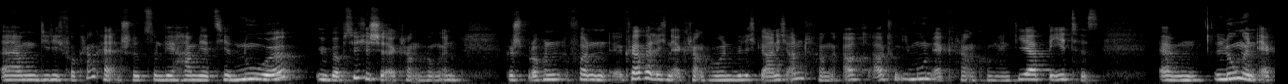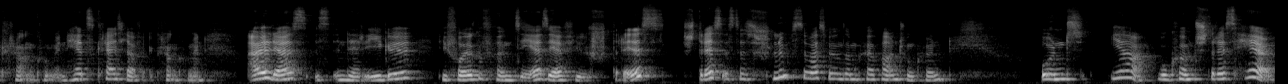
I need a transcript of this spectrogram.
ähm, die dich vor Krankheiten schützt. Und wir haben jetzt hier nur über psychische Erkrankungen gesprochen. Von körperlichen Erkrankungen will ich gar nicht anfangen. Auch Autoimmunerkrankungen, Diabetes, ähm, Lungenerkrankungen, Herz-Kreislauf-Erkrankungen. All das ist in der Regel die Folge von sehr, sehr viel Stress. Stress ist das Schlimmste, was wir unserem Körper antun können. Und ja, wo kommt Stress her?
